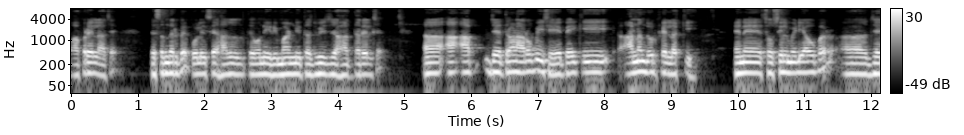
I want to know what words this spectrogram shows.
વાપરેલા છે. તે સંદર્ભે પોલીસે હાલ તેઓની રિમાન્ડની તજવીજ હાથ ધરેલ છે. આ જે ત્રણ આરોપી છે એ પૈકી આનંદ ઉર્ફે લકી એને સોશિયલ મીડિયા ઉપર જે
